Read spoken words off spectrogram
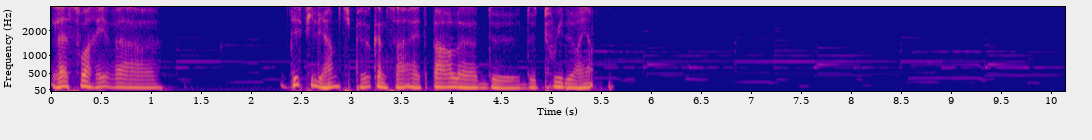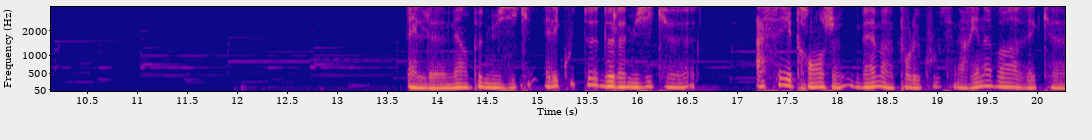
la soirée va défiler un petit peu comme ça. Elle te parle de, tout et de rien. Elle met un peu de musique. Elle écoute de la musique euh, assez étrange, même pour le coup. Ça n'a rien à voir avec, euh,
